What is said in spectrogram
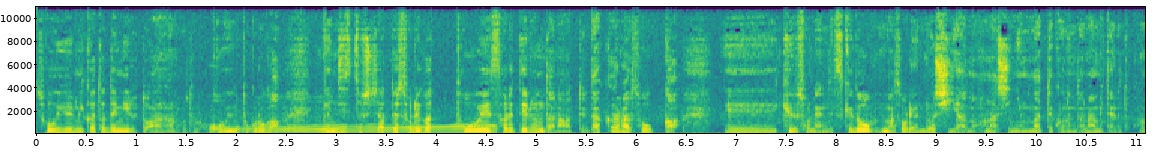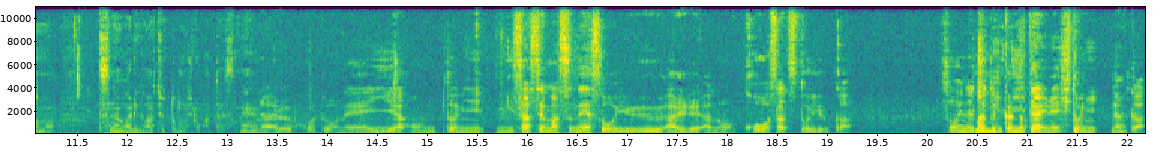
そういう見方で見ると、ああ、なるほど、こういうところが現実としてあって、それが投影されてるんだなってだからそうか、えー旧ソ連ですけど、まあ、ソ連、ロシアの話にもなってくるんだなみたいなところのつながりがちょっと面白かったですね。なるほどね。いや、本当に見させますね。そういう、あれで、あの、考察というか。そういうのちょっと言いたいね、人に。なんか、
